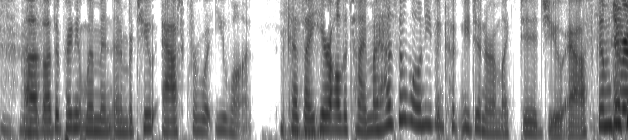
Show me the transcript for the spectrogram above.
Mm-hmm. of other pregnant women. And number two, ask for what you want. Because I hear all the time, my husband won't even cook me dinner. I'm like, did you ask him to cook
